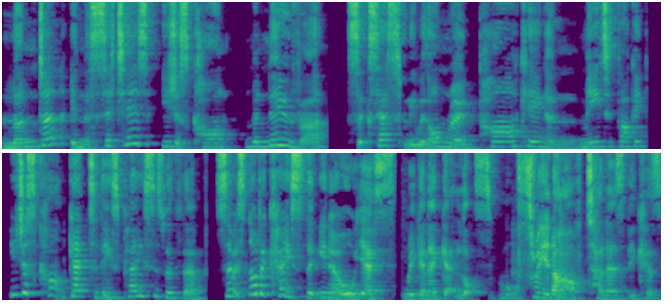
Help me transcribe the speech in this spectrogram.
london in the cities you just can't maneuver successfully with on-road parking and metered parking. You just can't get to these places with them. So it's not a case that you know oh yes we're going to get lots more three and a half tonners because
